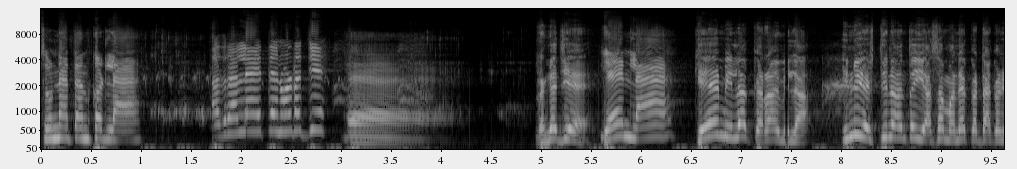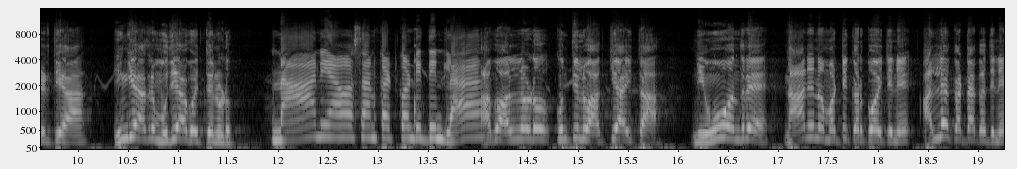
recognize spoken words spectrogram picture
ಸುಣ್ಣ ತಂದ್ಕೊಡ್ಲಾ? ಅದ್ರಲ್ಲೇ ಐತೆ ನೋಡಜ್ಜಿ ರಂಗಜ್ಜಿ! ಏನ್ಲಾ? ಕೇಮಿಲ್ಲ ಕರಾವಿಲ್ಲ ಇನ್ನು ಎಷ್ಟು ದಿನ ಅಂತ ಈ ಹಸ ಮನೆ ಕಟ್ಟಾಕೊಂಡಿರ್ತೀಯ? ಹಿಂಗೆ ಆದ್ರೆ ಮುದಿ ಆಗೋಯ್ತೆ ನೋಡು. ನಾನ್ ಯಾವ ಸನ್ ಕಟ್ಕೊಂಡಿದ್ದೀನ್ಲಾ? ಆಗೋ ಅಲ್ಲಿ ನೋಡು ಕುಂತಿಲ್ವ ಅಕ್ಕಿ ಆಯ್ತಾ? ನೀವು ಅಂದ್ರೆ ನಾನೇ ನಮ್ಮ ಮಟ್ಟಿ ಕರ್ಕೊ ಹೋಯ್ತೀನಿ ಅಲ್ಲೇ ಕಟ್ಟಾಕತ್ತೀನಿ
